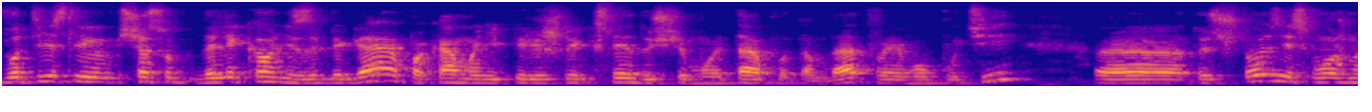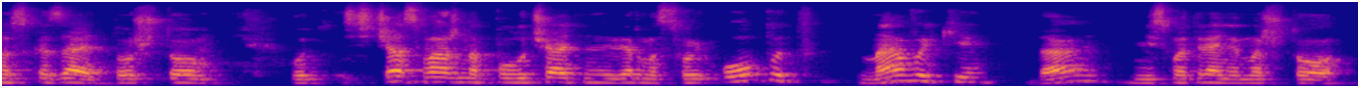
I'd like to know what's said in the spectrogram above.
вот если сейчас вот далеко не забегая, пока мы не перешли к следующему этапу там, да, твоего пути, э, то есть что здесь можно сказать? То, что вот сейчас важно получать, наверное, свой опыт, навыки, да, несмотря ни на что,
